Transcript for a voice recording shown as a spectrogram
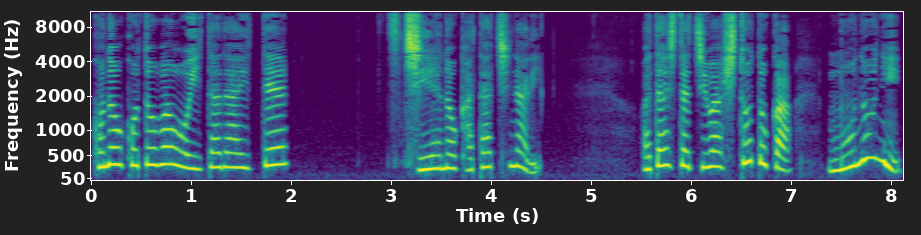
この言葉をいただいて、知恵の形なり、私たちは人とか物に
